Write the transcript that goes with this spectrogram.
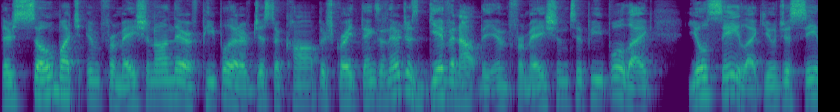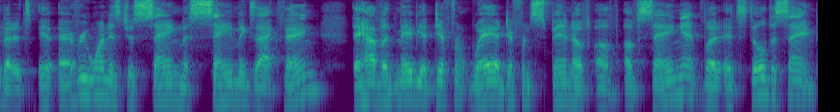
there's so much information on there of people that have just accomplished great things and they're just giving out the information to people. Like you'll see like you'll just see that it's it, everyone is just saying the same exact thing. They have a maybe a different way a different spin of of of saying it but it's still the same.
